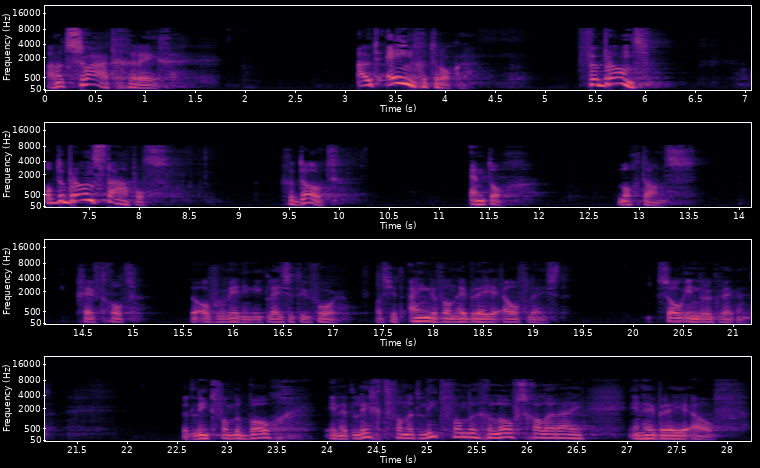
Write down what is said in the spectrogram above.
Aan het zwaard geregen. Uiteengetrokken. Verbrand. Op de brandstapels. Gedood. En toch, nochtans, geeft God de overwinning. Ik lees het u voor. Als je het einde van Hebreeën 11 leest. Zo indrukwekkend. Het lied van de boog in het licht van het lied van de geloofsgalerij in Hebreeën 11.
